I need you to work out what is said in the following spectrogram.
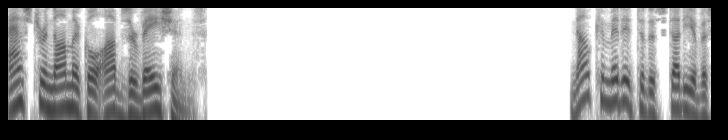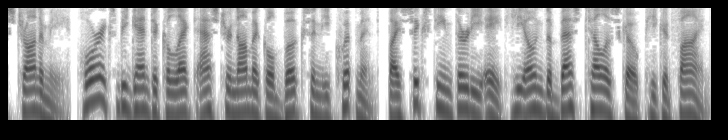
Astronomical observations Now committed to the study of astronomy, Horrocks began to collect astronomical books and equipment. By 1638 he owned the best telescope he could find.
